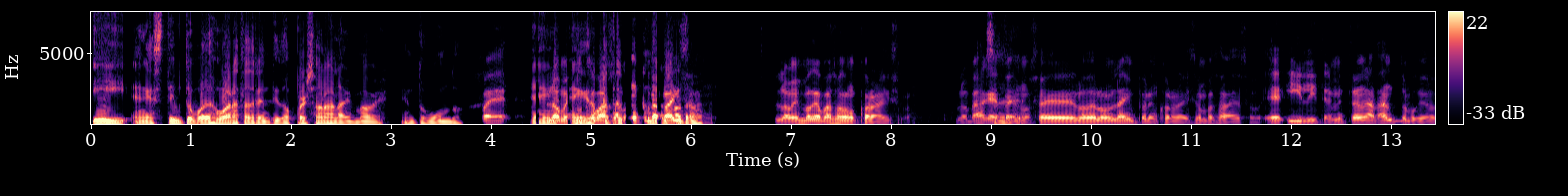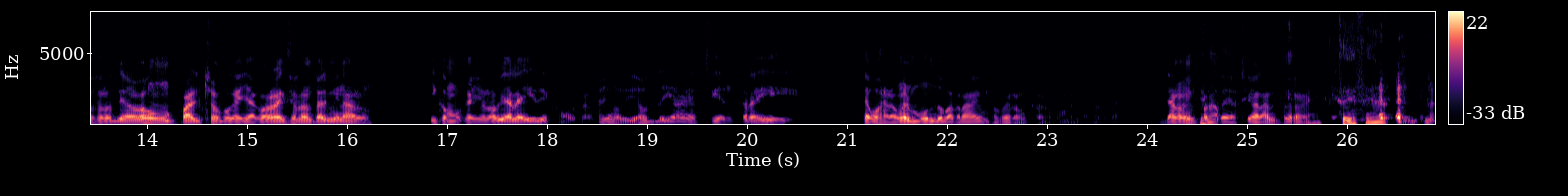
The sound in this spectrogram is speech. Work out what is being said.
Y en Steam tú puedes jugar hasta 32 personas a la misma vez en tu mundo. Pues, en, lo, mismo que pasó con Coral Island. lo mismo que pasó con Coral Island. Lo que pasa es que pues, no sé lo del online, pero en Island pasaba eso. Eh, y literalmente no era tanto, porque los otros días me un parcho, porque ya Coral Island terminaron. Y como que yo lo había leído y es como, espérate, yo no di dos días esto. Y entré y te borraron el mundo para traer un papelón, cabrón. ¿verdad? Pero, bueno, ya no me importa, ya estoy adelante otra vez. Sí, sí. No,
